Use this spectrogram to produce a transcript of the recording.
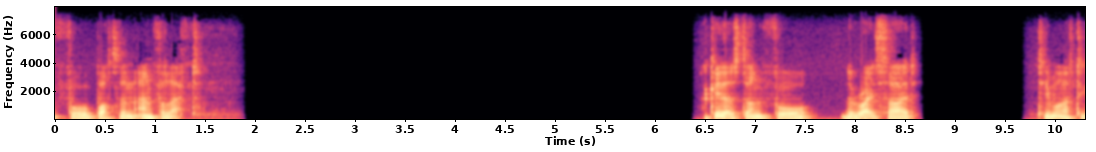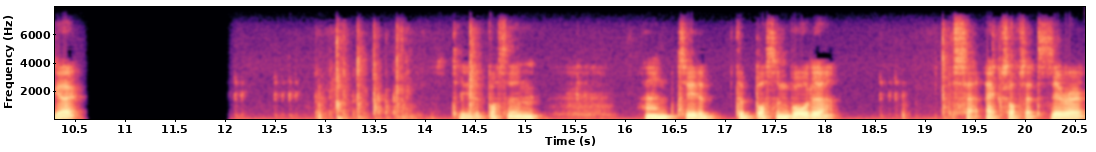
for bottom, and for left. Okay, that's done for the right side. Two more left to go. Do the bottom and do the, the bottom border set x offset to zero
